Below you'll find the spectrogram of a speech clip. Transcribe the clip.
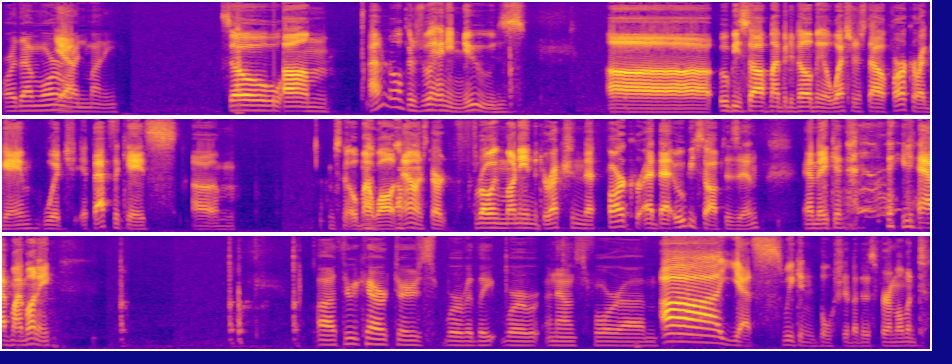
or the Morrowind Yeah. money. So, um, I don't know if there's really any news. Uh, Ubisoft might be developing a Western-style Far Cry game, which, if that's the case, um, I'm just gonna open my wallet now and start throwing money in the direction that Far Cry that Ubisoft is in, and they can, they can have my money. Uh, three characters were rele- were announced for um, Ah, yes, we can bullshit about this for a moment.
